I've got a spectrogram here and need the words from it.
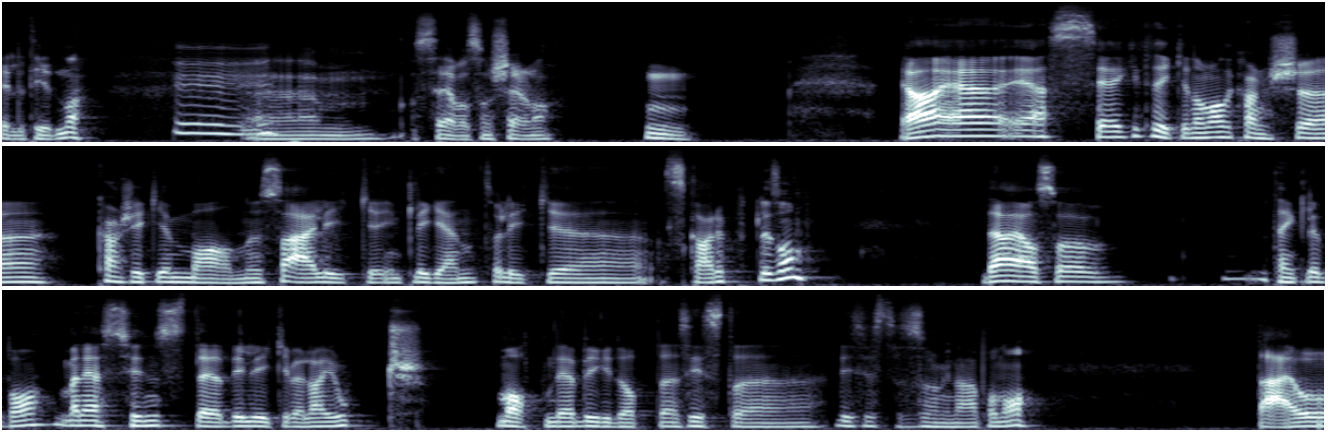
hele tiden. da um, Og se hva som skjer nå. Mm. Ja, jeg, jeg ser kritikken om at kanskje, kanskje ikke manuset er like intelligent og like skarpt, liksom. Det har jeg også tenkt litt på, men jeg syns det de likevel har gjort, måten de har bygd opp det siste, de siste sesongene her på nå, det er jo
